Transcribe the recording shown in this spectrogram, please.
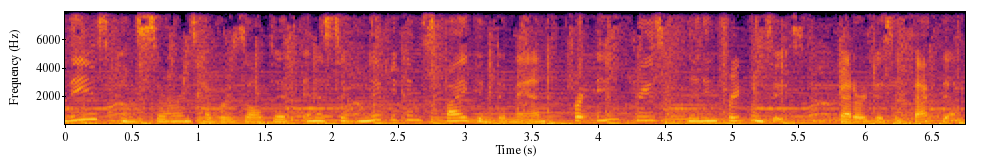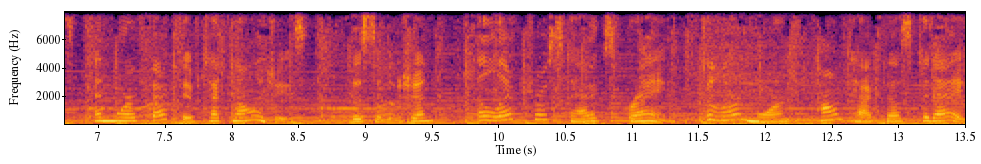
These concerns have resulted in a significant spike in demand for increased cleaning frequencies, better disinfectants, and more effective technologies. The solution? Electrostatic spraying. To learn more, contact us today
